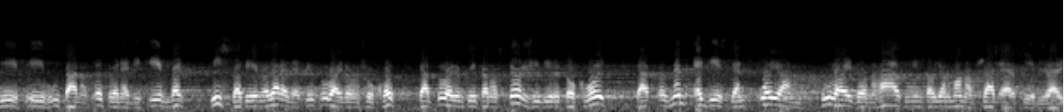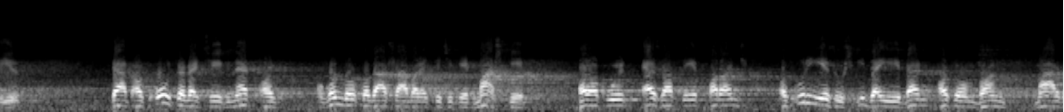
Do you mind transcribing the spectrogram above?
hét év után az ötvenedik évben visszatér az eredeti tulajdonosokhoz, tehát tulajdonképpen az törzsi birtok volt, tehát az nem egészen olyan tulajdonház, mint ahogyan manapság elképzeljük. Tehát az Ószövetségnek az, a gondolkodásában egy kicsikét másképp alakult ez a két parancs, az Úr Jézus idejében azonban már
